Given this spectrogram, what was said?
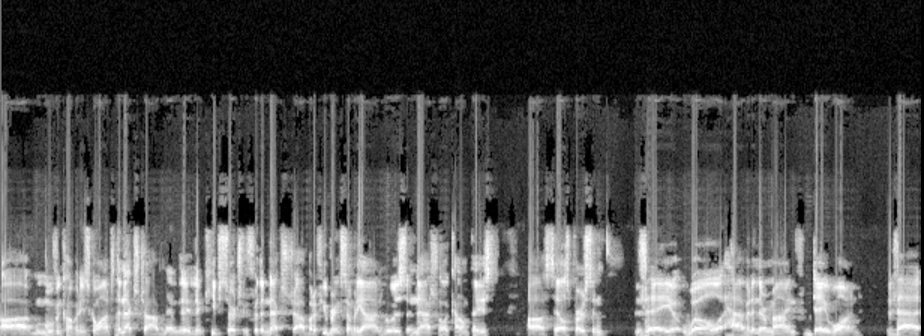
uh, moving companies go on to the next job and they, they keep searching for the next job. But if you bring somebody on who is a national account based uh, salesperson, they will have it in their mind from day one that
